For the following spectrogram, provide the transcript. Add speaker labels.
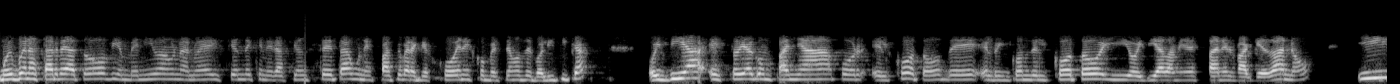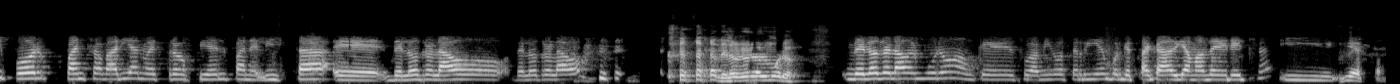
Speaker 1: Muy buenas tardes a todos, bienvenidos a una nueva edición de Generación Z, un espacio para que jóvenes conversemos de política. Hoy día estoy acompañada por el Coto de El Rincón del Coto y hoy día también está en el Baquedano y por Pancho Avaria, nuestro fiel panelista eh, del otro lado, del otro lado.
Speaker 2: del otro lado del muro.
Speaker 1: Del otro lado del muro, aunque sus amigos se ríen porque está cada día más de derecha y, y eso.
